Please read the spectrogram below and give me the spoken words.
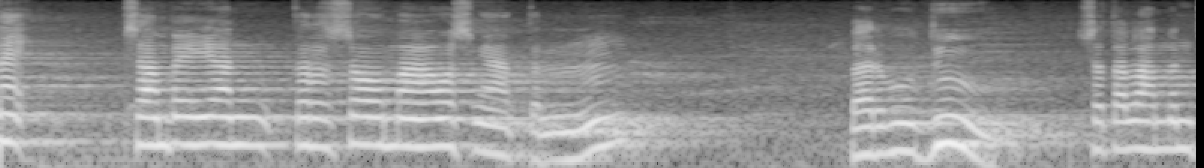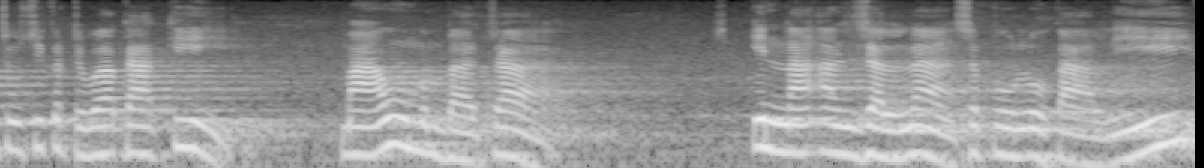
Nek sampeyan kersa maos ngaten bar wudu setelah mencuci kedua kaki mau membaca. Inna anzalna 10 kali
